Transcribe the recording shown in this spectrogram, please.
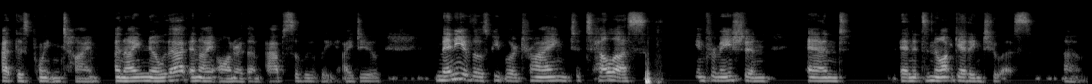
at this point in time. And I know that and I honor them. Absolutely, I do. Many of those people are trying to tell us information and and it's not getting to us. Um,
